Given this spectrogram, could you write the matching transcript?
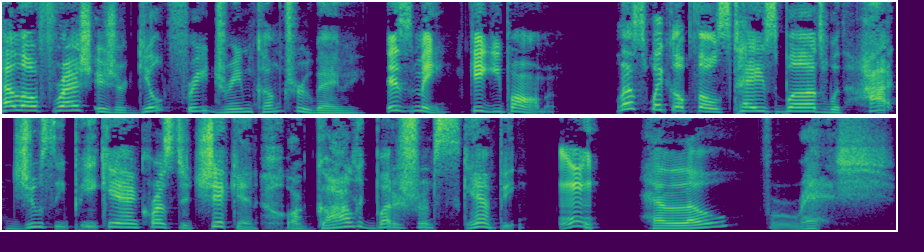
HelloFresh is your guilt-free dream come true, baby. It's me, Keke Palmer. Let's wake up those taste buds with hot, juicy pecan-crusted chicken or garlic butter shrimp scampi. Mm. Hello Fresh.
